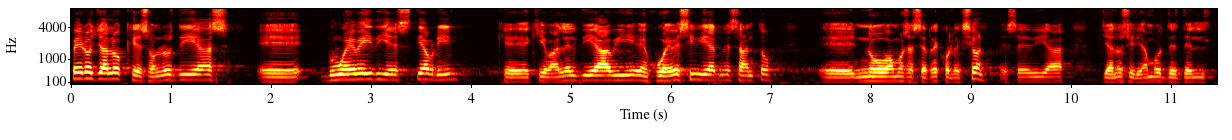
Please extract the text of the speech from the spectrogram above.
Pero ya lo que son los días 9 eh, y 10 de abril, que equivale el día jueves y viernes santo, eh, no vamos a hacer recolección. Ese día ya nos iríamos desde el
